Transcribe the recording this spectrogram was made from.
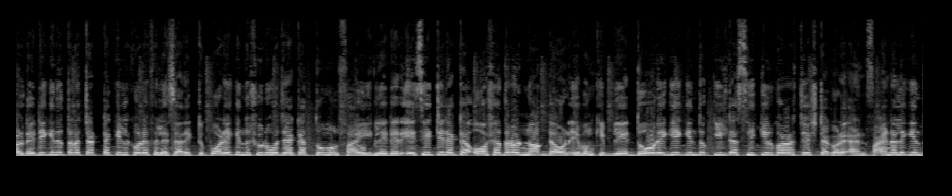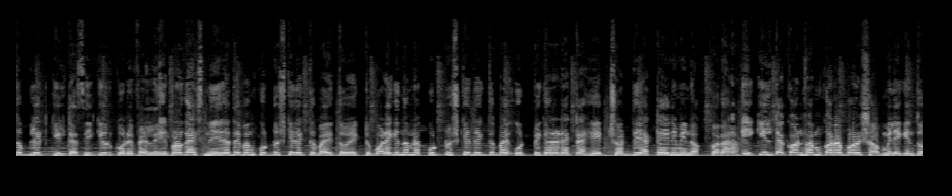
অলরেডি কিন্তু তারা চারটা কিল করে ফেলেছে। আর একটু পরে কিন্তু শুরু হয়ে যায় একটা তুমুল ফাইট ব্লেডের এসিটির একটা অসাধারণ নকডাউন এবং কি ব্লেড দৌড়ে গিয়ে কিন্তু কিলটা সিকিউর করার চেষ্টা করে। এন্ড ফাইনালি কিন্তু ব্লেড কিলটা সিকিউর করে ফেলে। এরপর গাইস নেজাত এবং কুটুসকে দেখতে পাই। তো একটু পরে কিন্তু আমরা কুটুসকে দেখতে পাই। উডপিকারের একটা হেডশট দিয়ে একটা এনিমি নক করা। আর এই কিলটা কনফার্ম করার পরে সব মিলে কিন্তু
